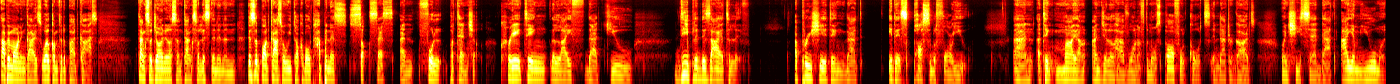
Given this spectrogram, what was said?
Happy morning, guys. Welcome to the podcast. Thanks for joining us and thanks for listening. And this is a podcast where we talk about happiness, success, and full potential, creating the life that you deeply desire to live, appreciating that it is possible for you. And I think Maya Angelou have one of the most powerful quotes in that regards when she said that I am human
